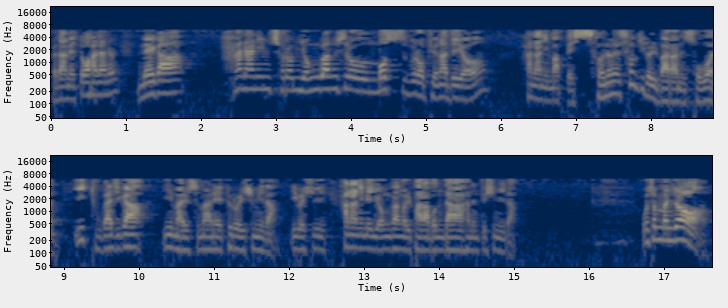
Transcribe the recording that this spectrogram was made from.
그 다음에 또 하나는 내가 하나님처럼 영광스러운 모습으로 변화되어 하나님 앞에 선을 서기를 바라는 소원. 이 두 가지가 이 말씀 안에 들어 있습니다. 이것이 하나님의 영광을 바라본다 하는 뜻입니다. 우선 먼저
